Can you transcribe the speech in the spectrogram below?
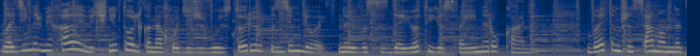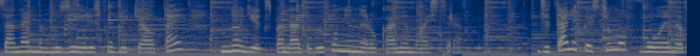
Владимир Михайлович не только находит живую историю под землей, но и воссоздает ее своими руками. В этом же самом Национальном музее Республики Алтай многие экспонаты выполнены руками мастера. Детали костюмов воинов,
